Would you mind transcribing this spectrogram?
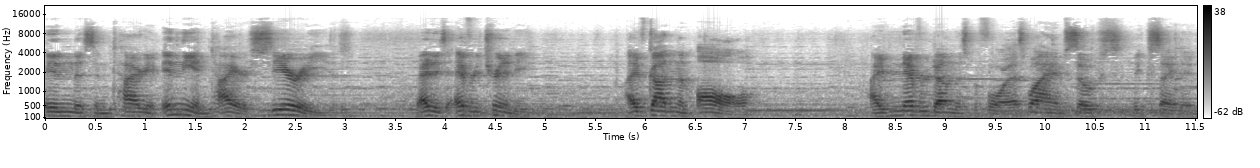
in this entire in the entire series. That is every Trinity. I've gotten them all. I've never done this before. That's why I'm so excited.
